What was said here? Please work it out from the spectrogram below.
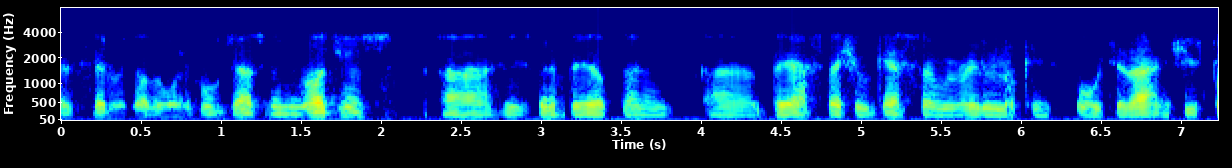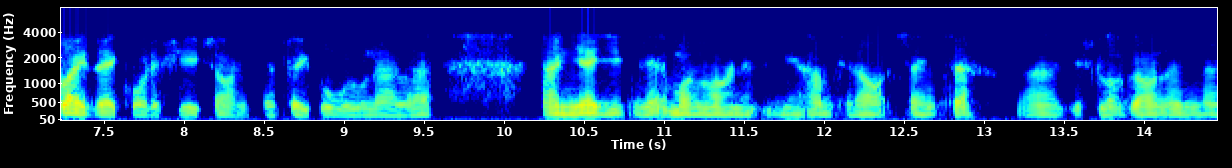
As I said, we've got the wonderful Jasmine Rogers, uh, who's going to be up and uh, be our special guest. So we're really looking forward to that. And she's played there quite a few times, so people will know her. And yeah, you can get them online at the Newhampton Arts Centre. Uh, just log on and uh,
